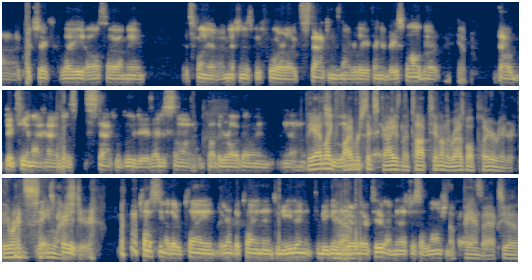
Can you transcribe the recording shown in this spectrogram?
uh, Grichuk late also. I mean, it's funny. I mentioned this before. Like stacking is not really a thing in baseball, but Yep. that big team I had was stacked with Blue Jays. I just saw, thought they were all going. You know, They had like five or six guys in the top ten on the Razzball Player Rater. They were insane last year. Plus, you know, they're playing. They weren't they playing in Dunedin to begin Yeah. the year there too. I mean, that's just a launching Uh, pad. band backs, yeah.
